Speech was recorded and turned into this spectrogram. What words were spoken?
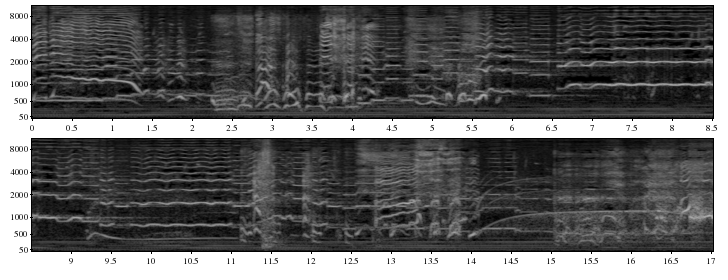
Dede! Aa!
